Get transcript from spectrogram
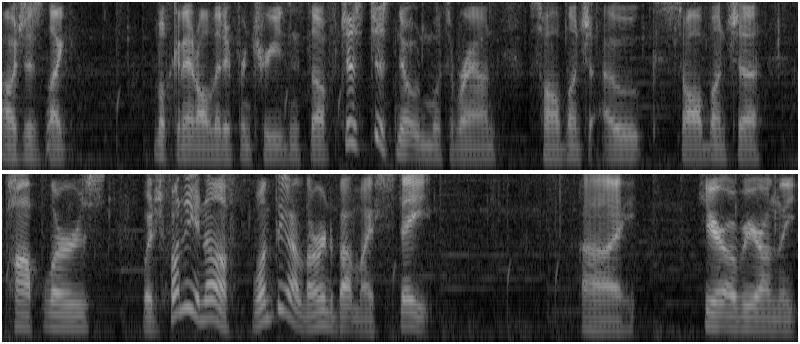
I was just like looking at all the different trees and stuff, just just noting what's around. Saw a bunch of oaks, saw a bunch of poplars. Which, funny enough, one thing I learned about my state, uh, here over here on the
